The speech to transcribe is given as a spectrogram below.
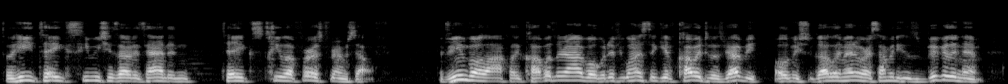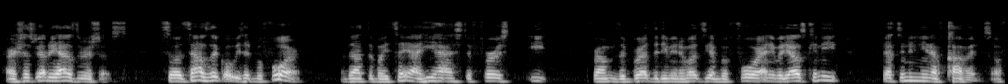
So he takes, he reaches out his hand and takes tchila first for himself. But if he wants to give cover to his rabbi, or somebody who's bigger than him, Rishas already has the Rishas. So it sounds like what we said before, that the Baitzeya, he has to first eat from the bread that he made a Motziyah before anybody else can eat. That's an Indian of kavod. So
